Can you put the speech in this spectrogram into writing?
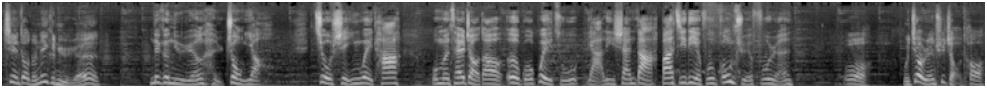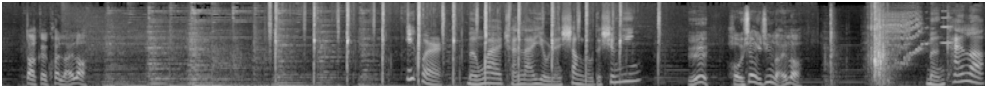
见到的那个女人。那个女人很重要，就是因为她。我们才找到俄国贵族亚历山大·巴基列夫公爵夫人。哦，我叫人去找她，大概快来了。一会儿，门外传来有人上楼的声音。诶，好像已经来了。门开了，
